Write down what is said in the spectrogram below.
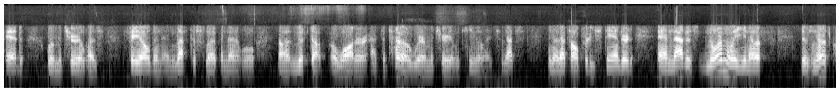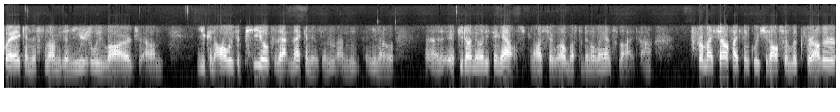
head where material has failed and, and left the slope, and then it will uh, lift up a water at the toe where material accumulates. So that's you know that's all pretty standard, and that is normally you know if there's an earthquake and the tsunami is unusually large, um, you can always appeal to that mechanism. Um, you know, uh, if you don't know anything else, you can always say, well, it must have been a landslide. Uh, for myself, I think we should also look for other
